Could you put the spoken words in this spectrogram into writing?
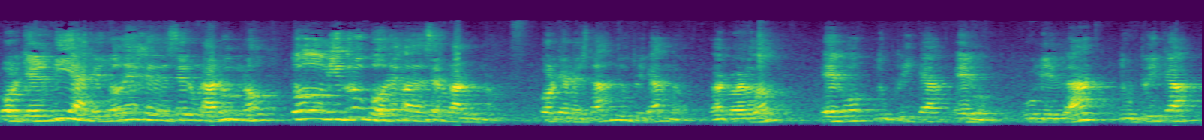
Porque el día que yo deje de ser un alumno, todo mi grupo deja de ser un alumno. Porque me están duplicando, ¿de acuerdo? Ego duplica ego. Humildad duplica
